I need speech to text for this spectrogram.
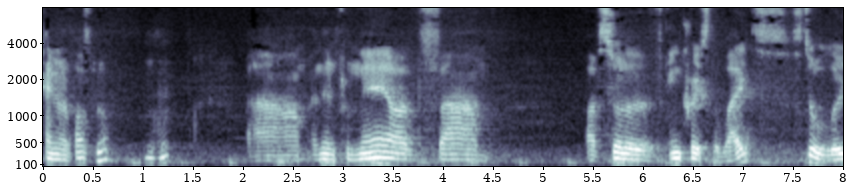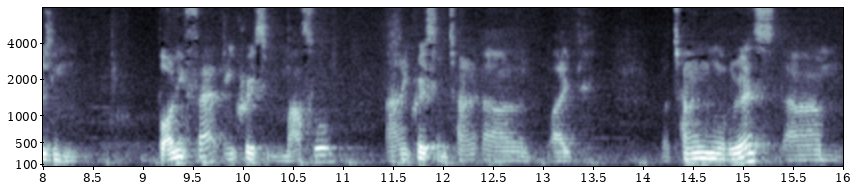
came out of hospital, um, and then from there I've um, I've sort of increased the weights, still losing body fat, increasing muscle, uh, increasing tone, uh, like my tone and all the rest. Um,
